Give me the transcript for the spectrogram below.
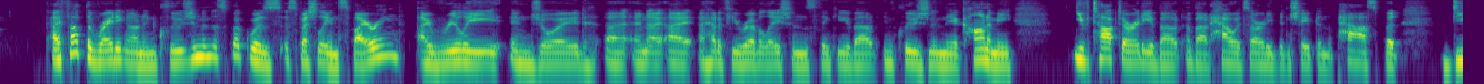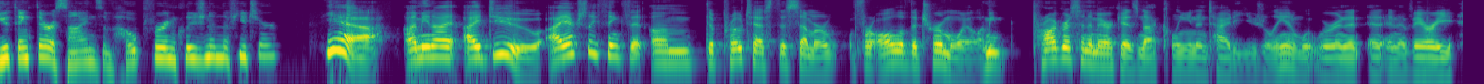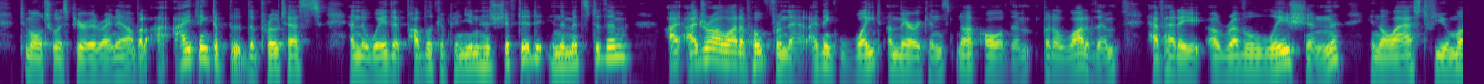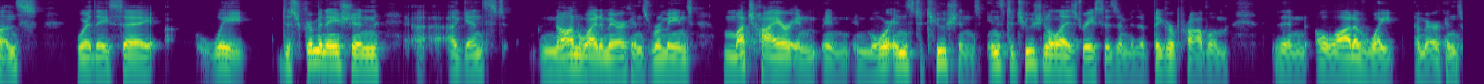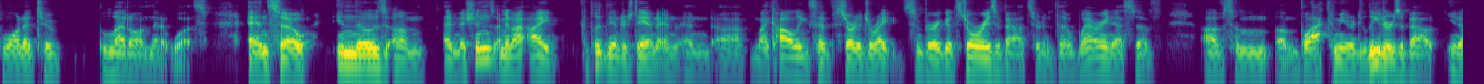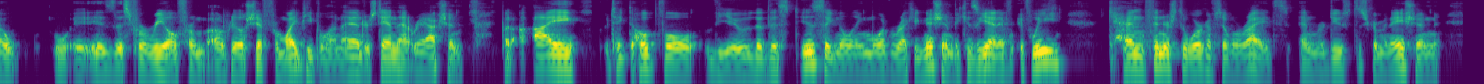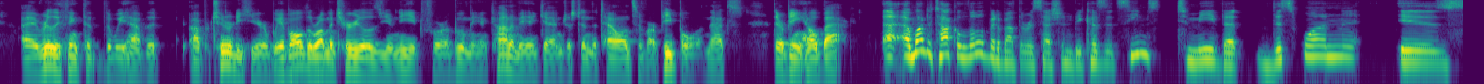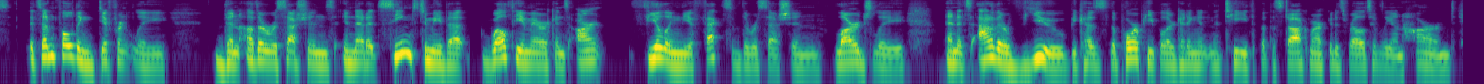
I thought the writing on inclusion in this book was especially inspiring. I really enjoyed, uh, and I, I, I had a few revelations thinking about inclusion in the economy. You've talked already about about how it's already been shaped in the past, but do you think there are signs of hope for inclusion in the future? Yeah, I mean, I I do. I actually think that um the protest this summer for all of the turmoil. I mean, progress in America is not clean and tidy usually, and we're in a in a very tumultuous period right now. But I, I think the the protests and the way that public opinion has shifted in the midst of them, I, I, draw a lot of hope from that. I think white Americans, not all of them, but a lot of them, have had a, a revelation in the last few months where they say, "Wait, discrimination uh, against." non-white Americans remains much higher in, in, in more institutions. Institutionalized racism is a bigger problem than a lot of white Americans wanted to let on that it was. And so, in those um, admissions, I mean, I, I completely understand, and and uh, my colleagues have started to write some very good stories about sort of the wariness of of some um, black community leaders about you know is this for real from a real shift from white people? And i understand that reaction but i take the hopeful view that this is signaling more of a recognition because again if, if we can finish the work of civil rights and reduce discrimination i really think that, that we have the opportunity here. We have all the raw materials you need for a booming economy again just in the talents of our people and that's they're being held back. I want to talk a little bit about the recession because it seems to me that this one is it's unfolding differently than other recessions in that it seems to me that wealthy Americans aren't feeling the effects of the recession largely and it's out of their view because the poor people are getting it in the teeth but the stock market is relatively unharmed.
